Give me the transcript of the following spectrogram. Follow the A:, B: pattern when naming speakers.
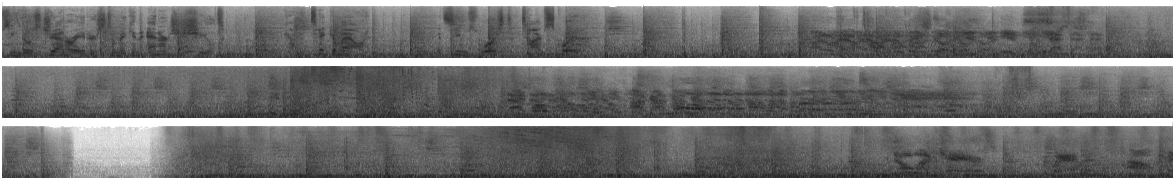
A: using those generators to make an energy shield. Gotta take him out. It seems worst at Times Square.
B: I don't have time to waste on you, insect. That won't help you. I've got more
